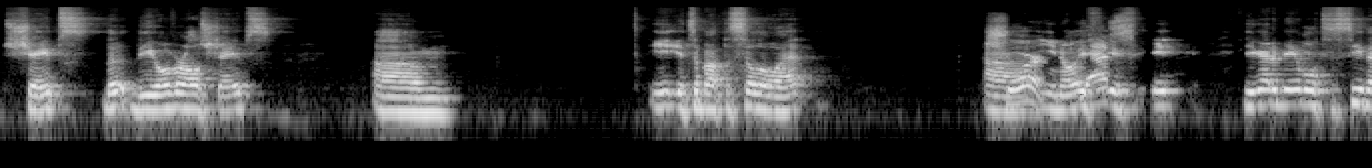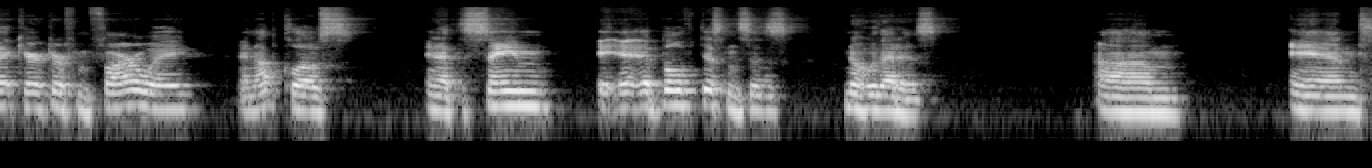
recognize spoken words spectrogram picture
shapes, the the overall shapes. Um, it's about the silhouette. Uh, Sure. you know, if, Yes. if it, you got to be able to see that character from far away and up close, and at the same at both distances, know who that is. Um, and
